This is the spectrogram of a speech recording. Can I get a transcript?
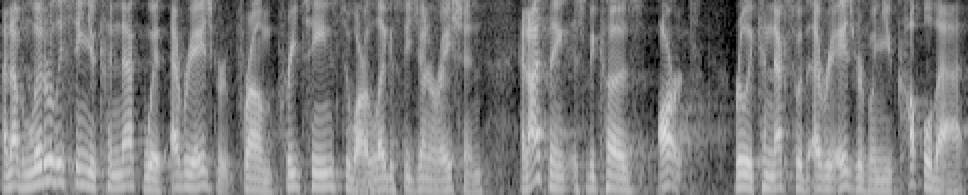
And I've literally seen you connect with every age group, from preteens to our legacy generation. And I think it's because art really connects with every age group when you couple that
